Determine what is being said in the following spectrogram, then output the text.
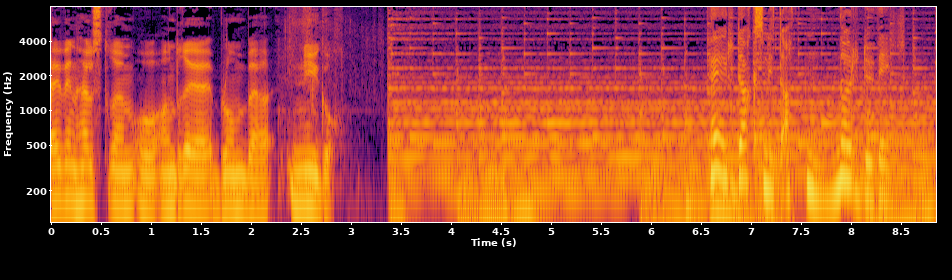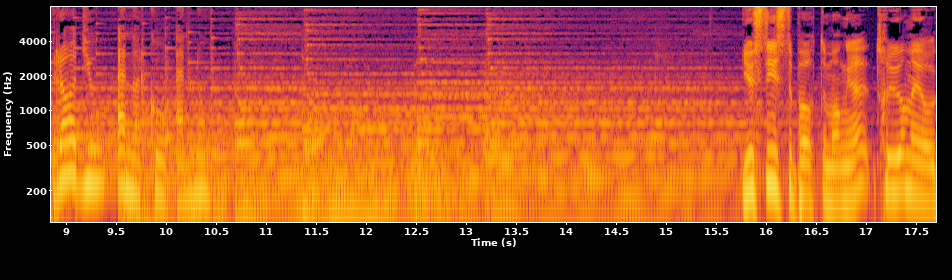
Eivind Hellstrøm og André Blomberg Nygaard. Hør Dagsnytt 18 når du vil. Radio NRK Radio.nrk.no. Justisdepartementet truer med å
